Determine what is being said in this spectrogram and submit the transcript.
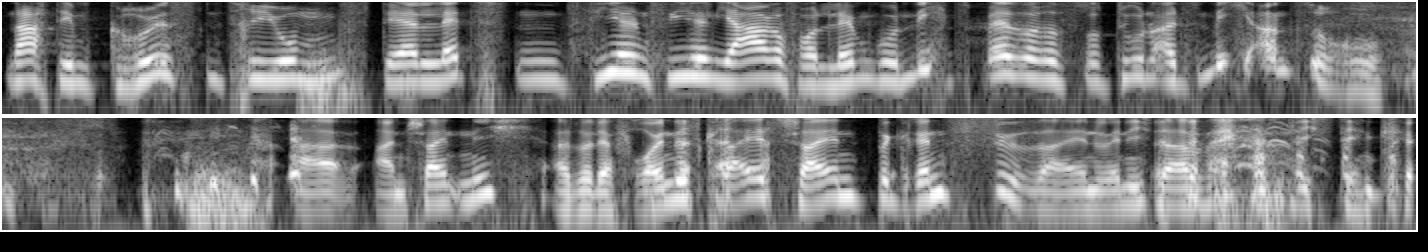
nach dem größten Triumph der letzten vielen, vielen Jahre von Lemgo nichts Besseres zu tun, als mich anzurufen? Äh, anscheinend nicht. Also der Freundeskreis scheint begrenzt zu sein, wenn ich da an dich denke.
